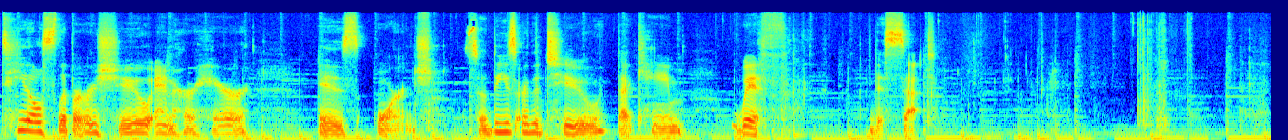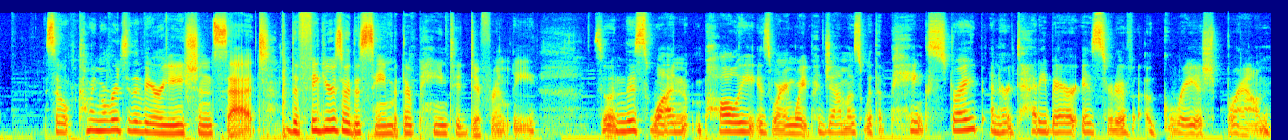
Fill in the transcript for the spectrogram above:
teal slipper or shoe and her hair is orange. So these are the two that came with this set. So coming over to the variation set, the figures are the same, but they're painted differently. So in this one, Polly is wearing white pajamas with a pink stripe and her teddy bear is sort of a grayish brown.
